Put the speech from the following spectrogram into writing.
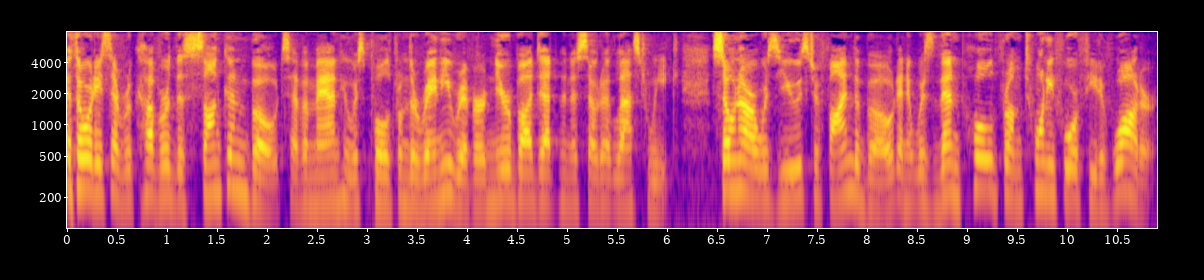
Authorities have recovered the sunken boat of a man who was pulled from the Rainy River near Baudette, Minnesota last week. Sonar was used to find the boat, and it was then pulled from 24 feet of water.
